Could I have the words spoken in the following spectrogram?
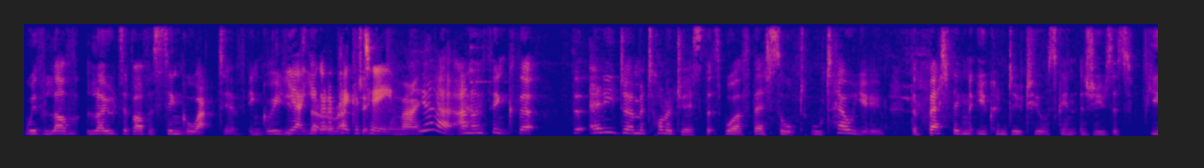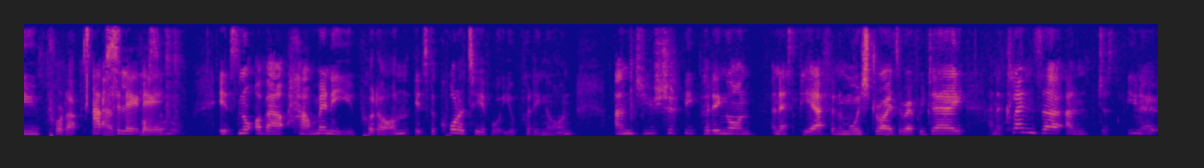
with love loads of other single active ingredients. Yeah, you that gotta are pick a team, right? Yeah, and I think that. That any dermatologist that's worth their salt will tell you the best thing that you can do to your skin is use as few products Absolutely. as possible. It's not about how many you put on, it's the quality of what you're putting on. And you should be putting on an SPF and a moisturizer every day and a cleanser and just, you know,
